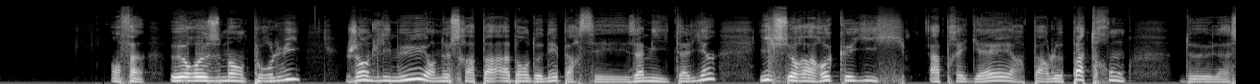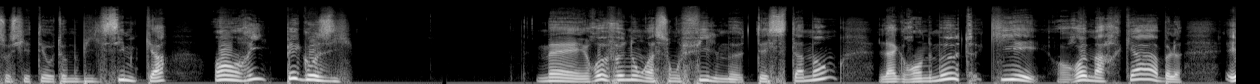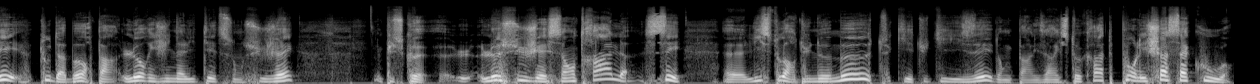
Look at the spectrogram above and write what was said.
Enfin, heureusement pour lui, Jean de Limur ne sera pas abandonné par ses amis italiens, il sera recueilli après-guerre par le patron de la société automobile Simca, Henri Pegosi. Mais revenons à son film Testament, La Grande Meute, qui est remarquable, et tout d'abord par l'originalité de son sujet, puisque le sujet central, c'est euh, l'histoire d'une meute qui est utilisée donc par les aristocrates pour les chasses à cour.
